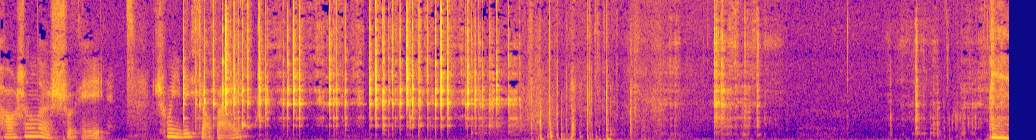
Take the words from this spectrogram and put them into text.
毫升的水，冲一杯小白。嗯，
